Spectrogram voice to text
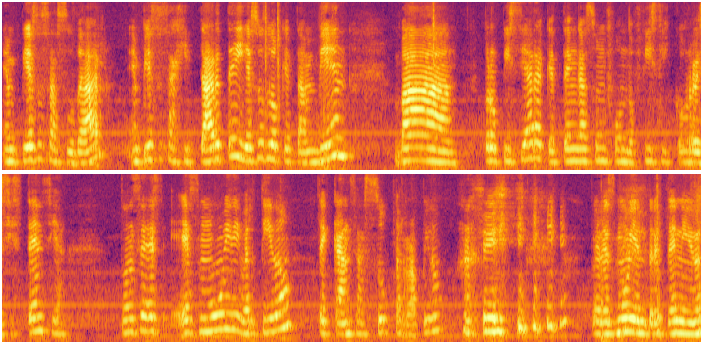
empiezas a sudar, empiezas a agitarte y eso es lo que también va a propiciar a que tengas un fondo físico, resistencia. Entonces es muy divertido, te cansas súper rápido. Sí. Pero es muy entretenido.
